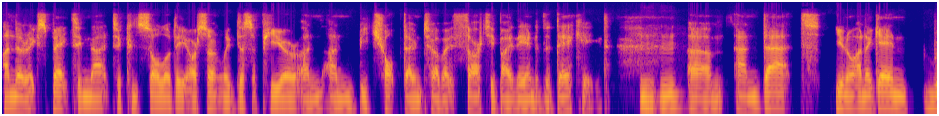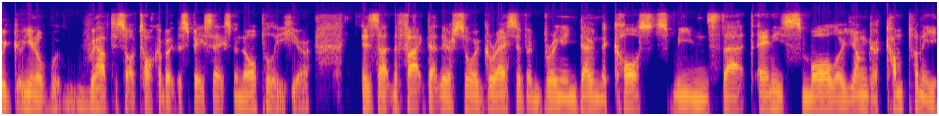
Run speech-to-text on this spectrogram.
and they're expecting that to consolidate or certainly disappear and and be chopped down to about thirty by the end of the decade. Mm-hmm. Um, and that you know, and again, we you know we have to sort of talk about the SpaceX monopoly here. Is that the fact that they're so aggressive in bringing down the costs means that any small or younger company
